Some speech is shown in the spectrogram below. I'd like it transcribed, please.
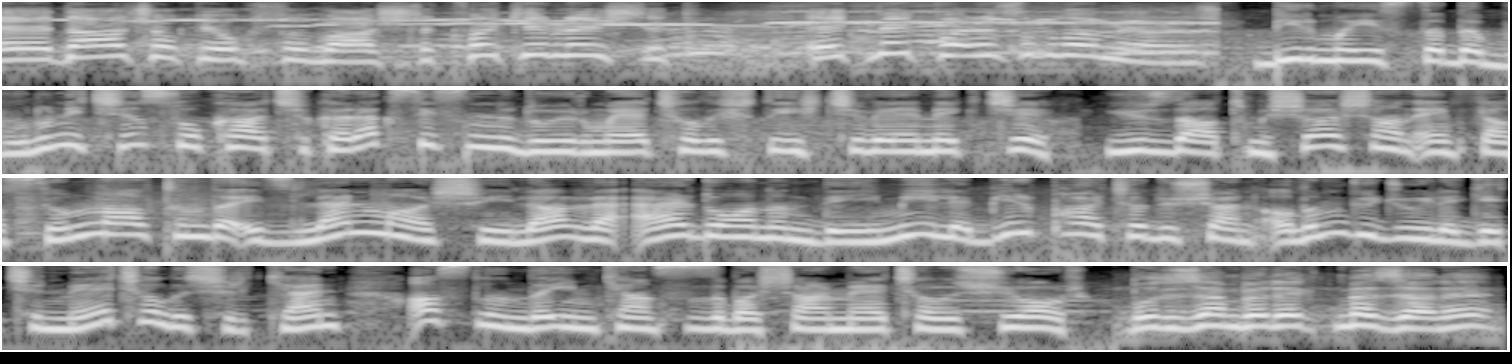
Ee, daha çok yoksullaştık, fakirleştik. Ekmek parası bulamıyoruz. 1 Mayıs'ta da bunun için sokağa çıkarak sesini duyurmaya çalıştı işçi ve emekçi. %60'ı aşan enflasyonun altında ezilen maaşıyla ve Erdoğan'ın deyimiyle bir parça düşen alım gücüyle geçinmeye çalışırken aslında imkansızı başarmaya çalışıyor. Bu düzen böyle gitmez yani.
